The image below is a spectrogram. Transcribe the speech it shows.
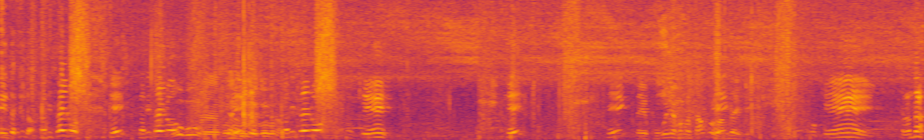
뛴다, 뛴다. 다리 사이로. 오케이. 다리 사이로. 오케이. 뭐, 뭐, 뭐. 다리 사이로. 오케이. 오케이. 오케이. 나 이거 보근이 한번 땅으로 간다 이제 오케이. 잘한다.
